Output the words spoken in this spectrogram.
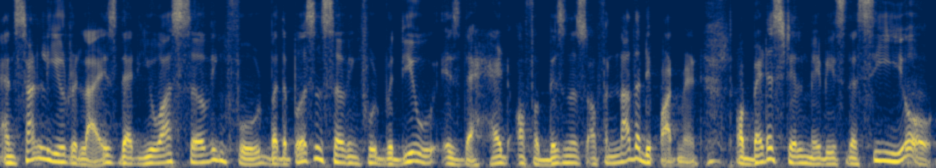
And suddenly you realize that you are serving food, but the person serving food with you is the head of a business of another department. Or better still, maybe it's the CEO.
